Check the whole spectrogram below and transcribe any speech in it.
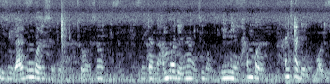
요즘 얇은 거일수록 좋아서 일단 앞머리는 지금 이미 한 번 한 차례 머리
